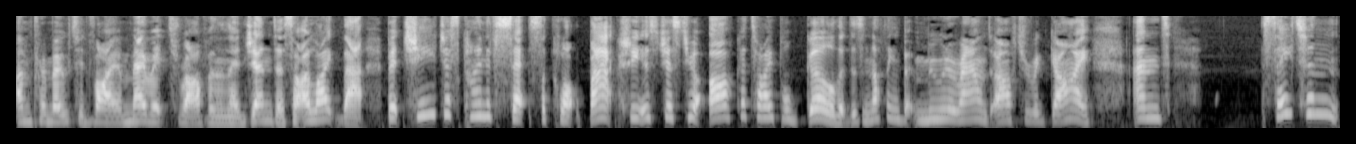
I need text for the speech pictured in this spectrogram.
um, promoted via merit rather than their gender. So I like that. But she just kind of sets the clock back. She is just your archetypal girl that does nothing but moon around after a guy. And Satan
